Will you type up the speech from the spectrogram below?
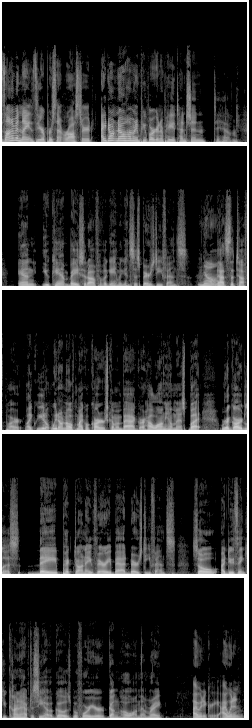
Zonovan Knight, 0% rostered. I don't know how many people are going to pay attention to him. And you can't base it off of a game against this Bears defense. No. That's the tough part. Like we don't we don't know if Michael Carter's coming back or how long he'll miss, but regardless, they picked on a very bad Bears defense. So I do think you kind of have to see how it goes before you're gung ho on them, right? I would agree. I wouldn't,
